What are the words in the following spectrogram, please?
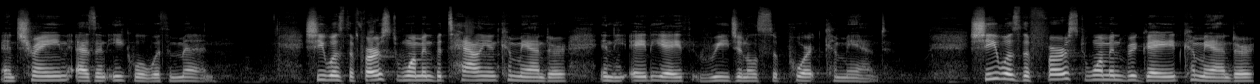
and train as an equal with men. She was the first woman battalion commander in the 88th Regional Support Command. She was the first woman brigade commander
